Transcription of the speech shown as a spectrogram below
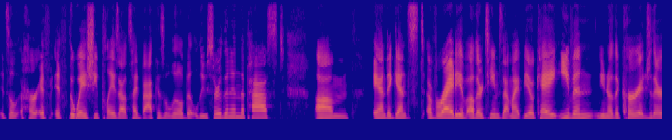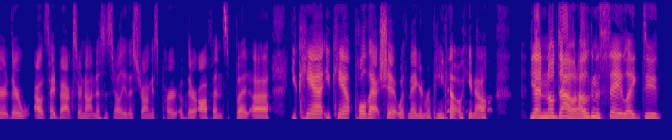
it's a, her if if the way she plays outside back is a little bit looser than in the past. Um, and against a variety of other teams that might be okay. Even you know the courage, their their outside backs are not necessarily the strongest part of their offense, but uh, you can't you can't pull that shit with Megan Rapinoe, you know. Yeah, no doubt. I was gonna say like, dude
